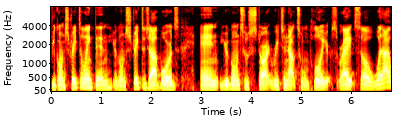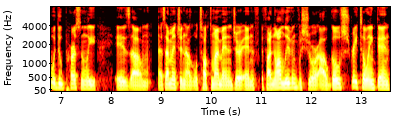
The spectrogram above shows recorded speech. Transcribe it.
you're going straight to LinkedIn, you're going straight to job boards, and you're going to start reaching out to employers, right? So, what I would do personally is, um, as I mentioned, I'll go talk to my manager, and if, if, I know I'm leaving for sure, I'll go straight to LinkedIn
